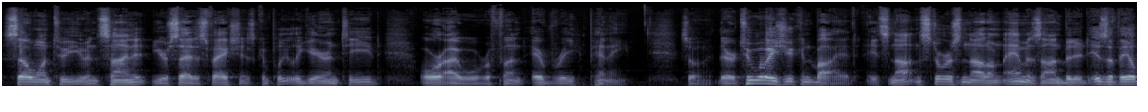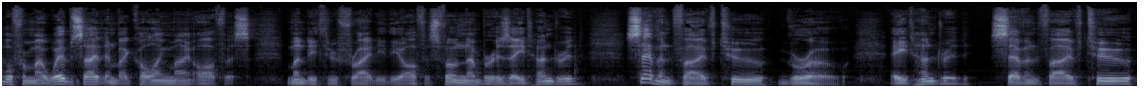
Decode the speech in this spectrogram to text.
sell one to you and sign it. Your satisfaction is completely guaranteed, or I will refund every penny. So there are two ways you can buy it. It's not in stores and not on Amazon, but it is available from my website and by calling my office Monday through Friday. The office phone number is 800 752 GROW. 800 752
